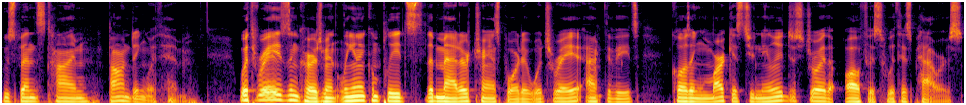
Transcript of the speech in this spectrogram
who spends time bonding with him. With Rhea's encouragement, Lena completes the matter transporter, which Ray activates, causing Marcus to nearly destroy the office with his powers.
